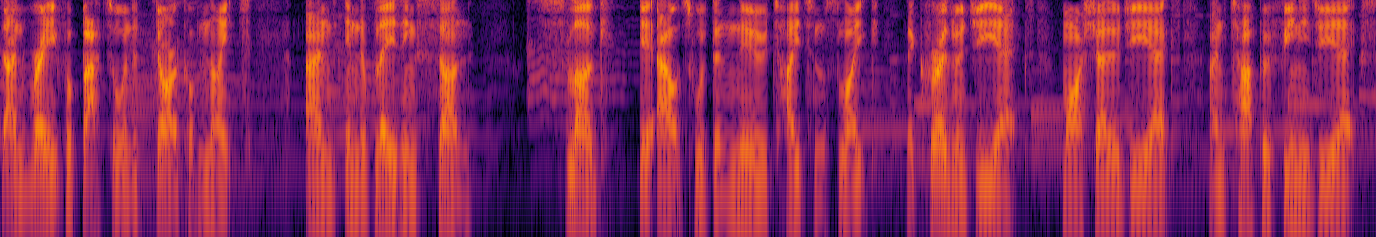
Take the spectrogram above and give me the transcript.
stand ready for battle in the dark of night, and in the blazing sun, slug it out with the new titans like the Necrozma GX, Marshadow GX, and Tapu Fini GX,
